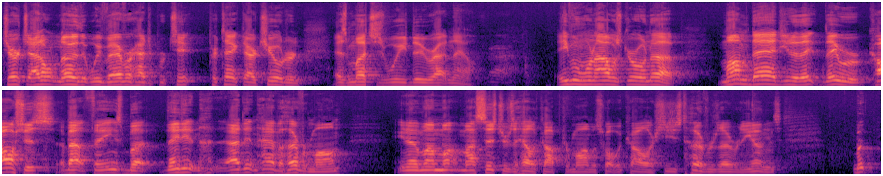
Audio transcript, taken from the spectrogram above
Church, I don't know that we've ever had to protect our children as much as we do right now. Even when I was growing up, mom and dad, you know, they, they were cautious about things, but they didn't I didn't have a hover mom. You know, my, my sister's a helicopter mom, is what we call her. She just hovers over the youngins. But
